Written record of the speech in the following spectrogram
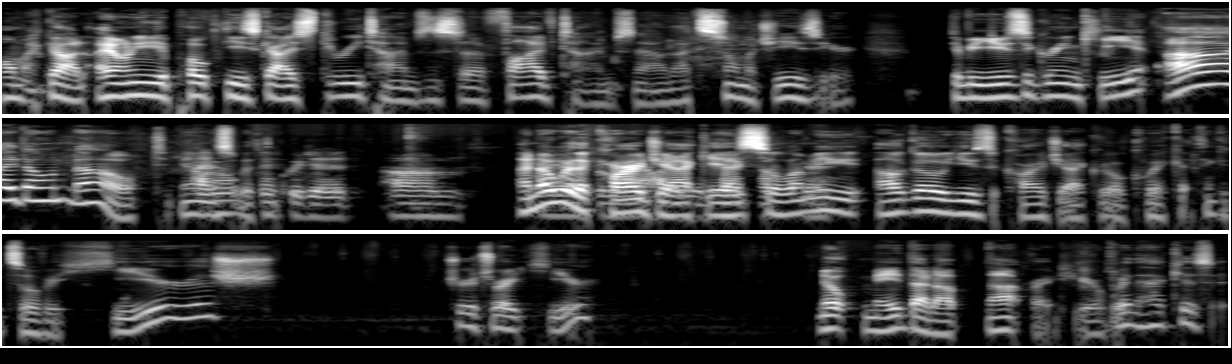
Oh my god, I only need to poke these guys three times instead of five times now. That's so much easier. Did we use the green key? I don't know, to be honest with you. I think we did. Um, I know I where the car jack is, so let there. me, I'll go use the car jack real quick. I think it's over here-ish. Sure it's right here. Nope, made that up. Not right here. Where the heck is it?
